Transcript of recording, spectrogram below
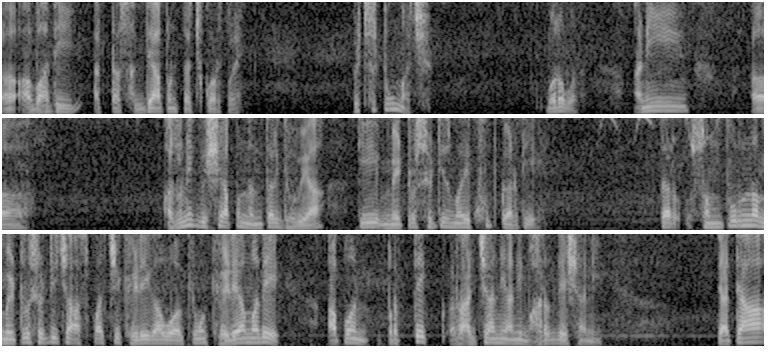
आबादी आत्ता सध्या आपण टच करतो आहे इट्स टू मच बरोबर? आणि अजून एक विषय आपण नंतर घेऊया. की मेट्रो सिटीजमध्ये खूप गर्दी आहे. तर संपूर्ण मेट्रो सिटीच्या आसपासची खेडेगावं किंवा खेड्यामध्ये आपण प्रत्येक राज्याने आणि भारत देशाने त्या त्या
